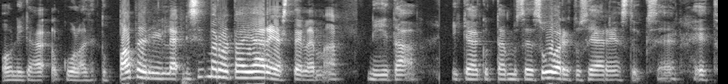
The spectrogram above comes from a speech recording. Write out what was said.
on ikään kuin laitettu paperille, niin sitten me ruvetaan järjestelemään niitä ikään kuin tämmöiseen suoritusjärjestykseen. Että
